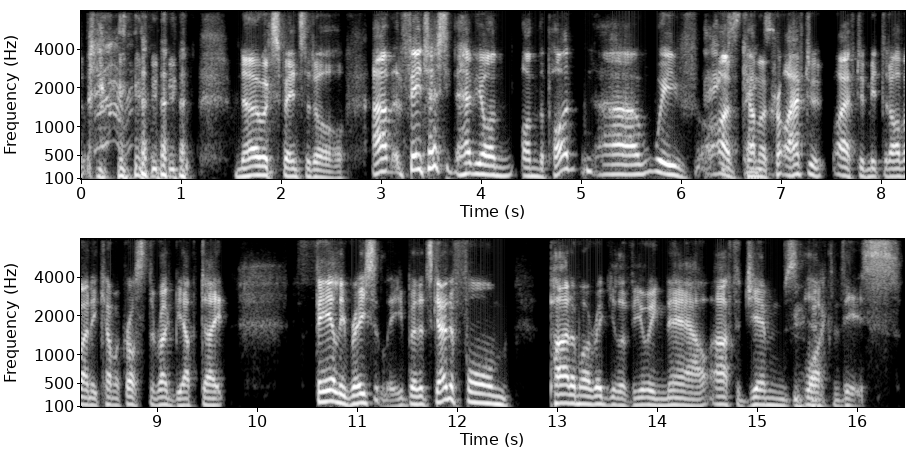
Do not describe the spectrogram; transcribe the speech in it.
no expense at all. Um, fantastic to have you on on the pod. Uh, we've Thanks, I've come across. I have to I have to admit that I've only come across the rugby update fairly recently, but it's going to form part of my regular viewing now after gems like this.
